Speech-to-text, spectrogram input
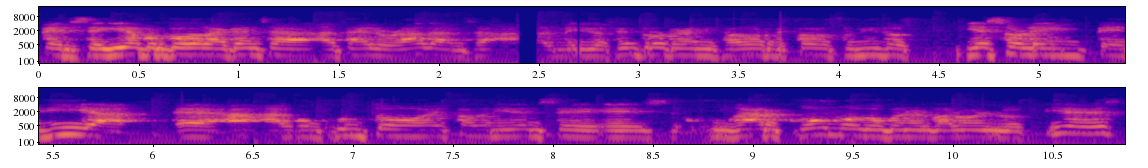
perseguía por toda la cancha a Tyler Adams, al mediocentro organizador de Estados Unidos, y eso le impedía eh, al conjunto estadounidense es jugar cómodo con el balón en los pies.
